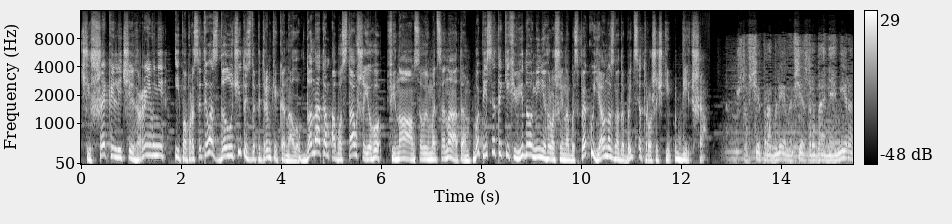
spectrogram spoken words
чи шекелі, чи гривні, і попросити вас долучитись до підтримки каналу донатом або ставши його фінансовим меценатом. Бо після таких відео міні-грошей на безпеку явно знадобиться трошечки більше. что все проблемы, все страдания мира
